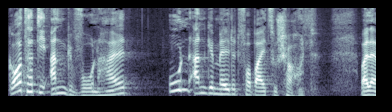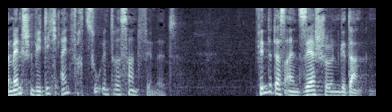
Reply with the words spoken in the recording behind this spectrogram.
Gott hat die Angewohnheit, unangemeldet vorbeizuschauen, weil er Menschen wie dich einfach zu interessant findet. Finde das einen sehr schönen Gedanken.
